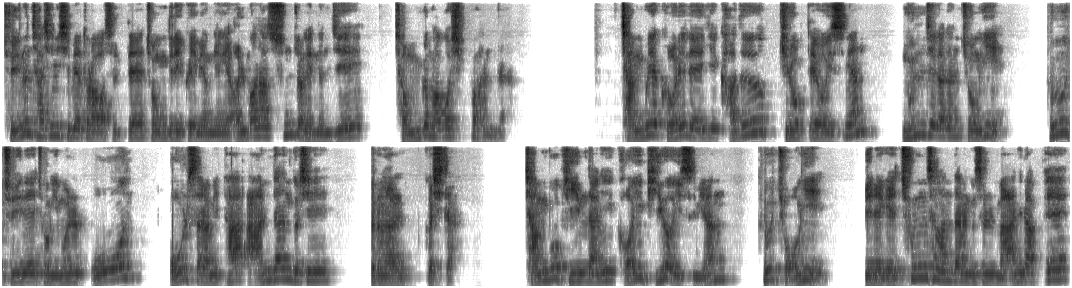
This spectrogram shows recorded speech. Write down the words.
주인은 자신이 집에 돌아왔을 때 종들이 그의 명령에 얼마나 순종했는지 점검하고 싶어 한다. 장부의 거래 내역이 가득 기록되어 있으면 문제가 된 종이 그 주인의 종임을 온, 올 사람이 다 안다는 것이 드러날 것이다. 장부 기입란이 거의 비어 있으면 그 종이 주인에게 충성한다는 것을 만인 앞에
